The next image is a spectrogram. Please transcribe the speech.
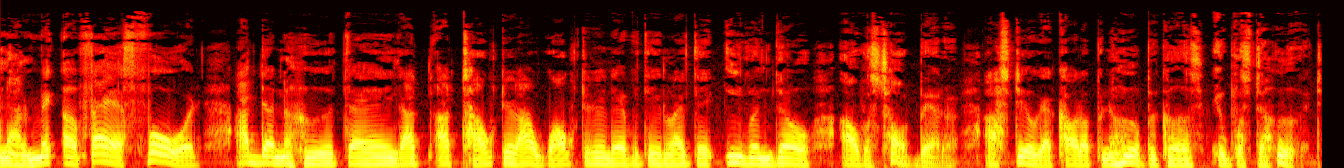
Now, make, uh, fast forward, I done the hood thing. I, I talked it, I walked it and everything like that. Even though I was taught better, I still got caught up in the hood because it was the hood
